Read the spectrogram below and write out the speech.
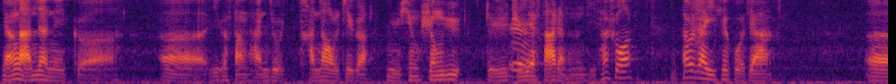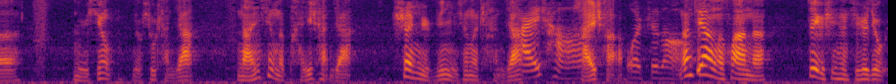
杨澜的那个呃一个访谈就谈到了这个女性生育对于职业发展的问题。他说，他说在一些国家，呃，女性有休产假，男性的陪产假，甚至比女性的产假还长，还长。我知道，那这样的话呢，这个事情其实就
